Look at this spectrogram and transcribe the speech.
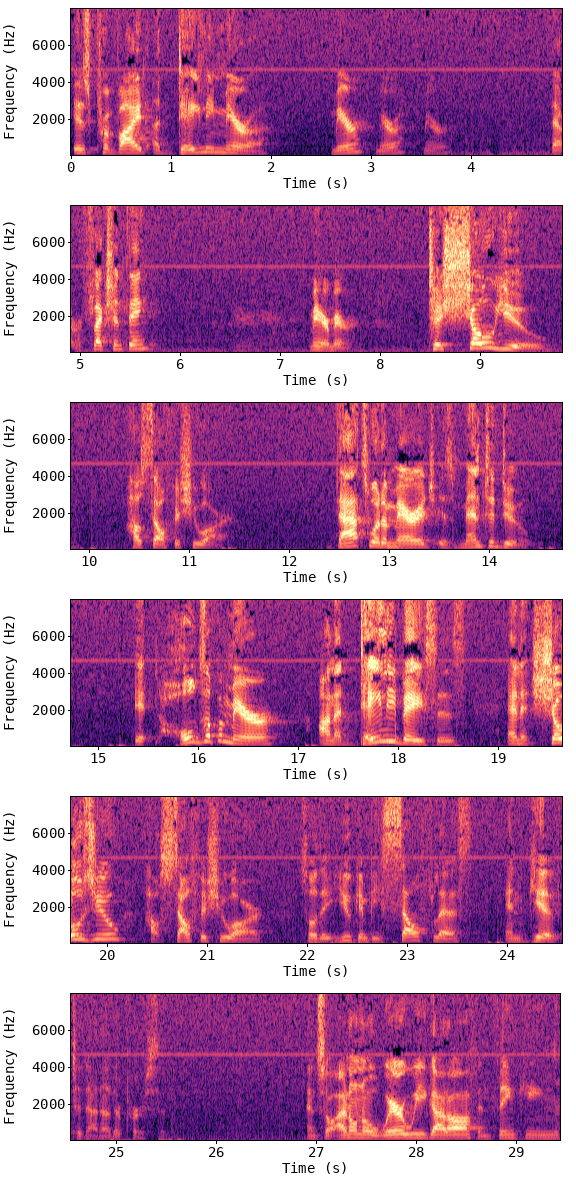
is provide a daily mirror. Mirror, mirror, mirror. That reflection thing? Mirror, mirror. To show you how selfish you are. That's what a marriage is meant to do. It holds up a mirror on a daily basis and it shows you how selfish you are so that you can be selfless and give to that other person. And so I don't know where we got off in thinking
